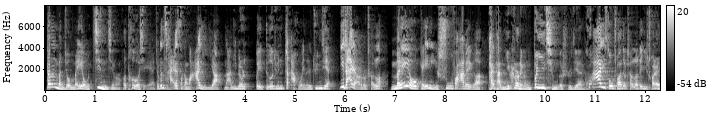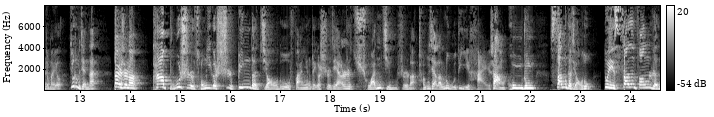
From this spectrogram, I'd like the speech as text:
根本就没有近景和特写，就跟踩死个蚂蚁一样。那你比如被德军炸毁的军舰，一眨眼就沉了，没有给你抒发这个泰坦尼克那种悲情的时间。咵，一艘船就沉了，这一船人就没了，就这么简单。但是呢，它不是从一个士兵的角度反映这个事件，而是全景式的呈现了陆地、海上、空中三个角度，对三方人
